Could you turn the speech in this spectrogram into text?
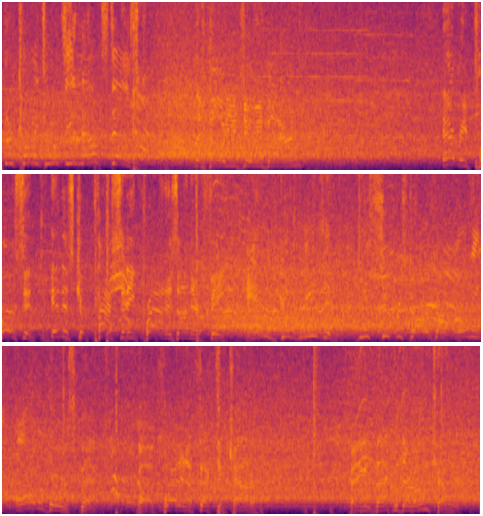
They're coming towards the announce desk. What the hell are you doing, Byron? Every person in this capacity crowd is on their feet. And with good reason. These superstars are earning all of their respect. Oh, quite an effective counter. Paying it back with their own counter.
